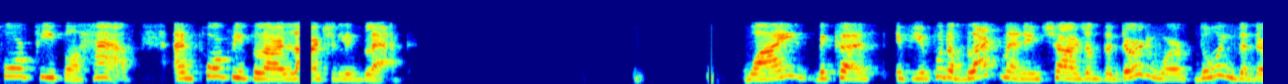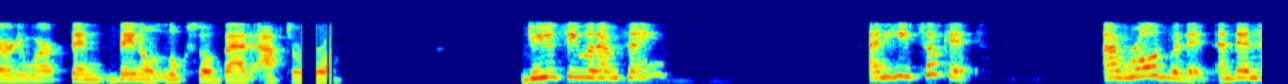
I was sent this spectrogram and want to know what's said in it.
poor people have, and poor people are largely black. Why? Because if you put a black man in charge of the dirty work, doing the dirty work, then they don't look so bad after all. Do you see what I'm saying? And he took it. I rode with it and then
